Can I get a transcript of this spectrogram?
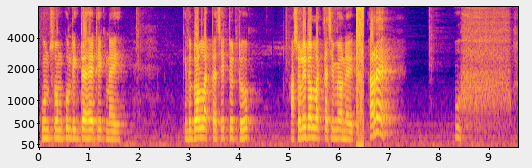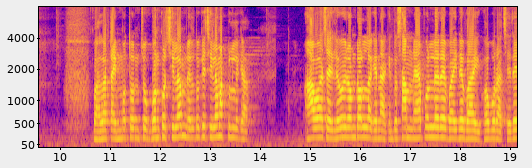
কোন সোম কোন দিক দেখে ঠিক নাই। কিন্তু ডর লাগতেছে একটু একটু। আসলে ডর লাগতেছে আমি অনেক। আরে! উফ ভালো টাইম মতন চোখ বন্ধ করছিলাম নেল তো গেছিলাম আটটুর লেগা। আওয়াজ চাইলে ওইরকম ডর লাগে না, কিন্তু সামনে পড়লে রে ভাই রে ভাই, খবর আছে রে,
